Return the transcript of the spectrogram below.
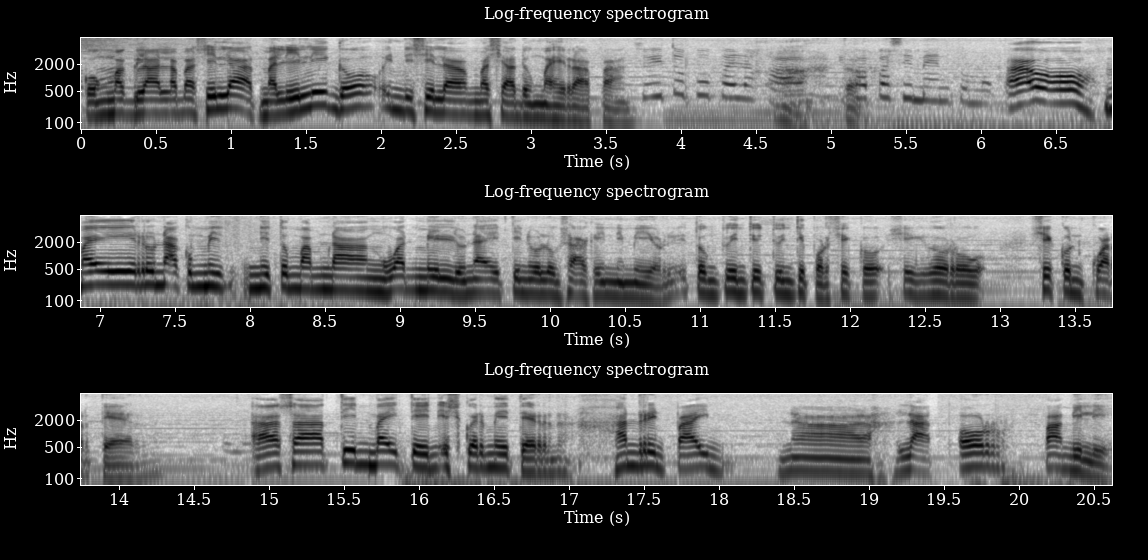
kung maglalaba sila at maliligo, hindi sila masyadong mahirapan. So ito po pala Ah, ka, ito. ipapasimento mo po. Ah, oo. Mayroon na ako nito ma'am ng 1 million na itinulong sa akin ni Mayor. Itong 2024 siguro, siguro second quarter. Ah, sa 10 by 10 square meter, 105 na lot or family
